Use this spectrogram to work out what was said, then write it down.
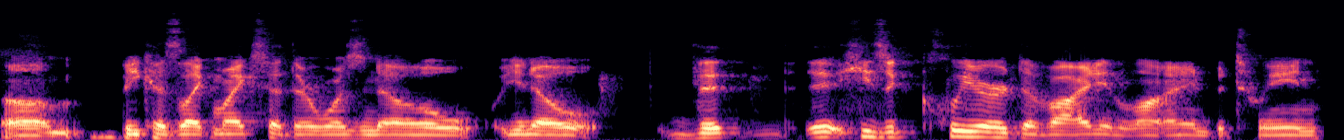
Um, because, like Mike said, there was no, you know, that he's a clear dividing line between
